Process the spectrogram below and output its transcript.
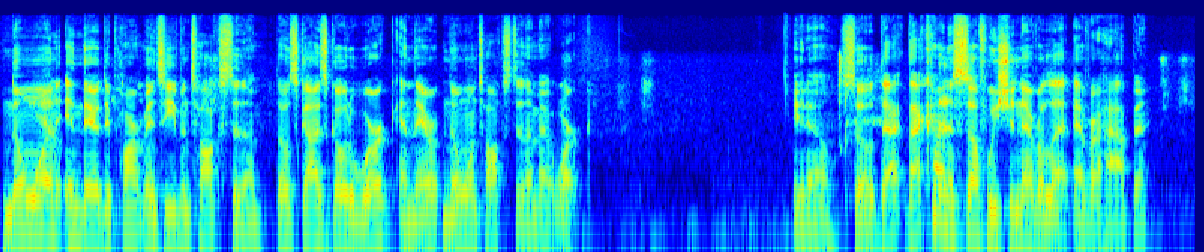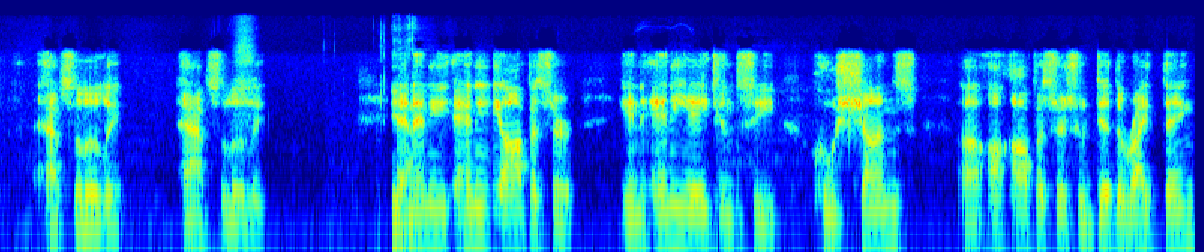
No one Yeah. in their departments even talks to them. Those guys go to work, and there no one talks to them at work. You know, so that that kind of stuff we should never let ever happen. Absolutely, absolutely. Yeah. And any any officer in any agency who shuns uh, officers who did the right thing,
